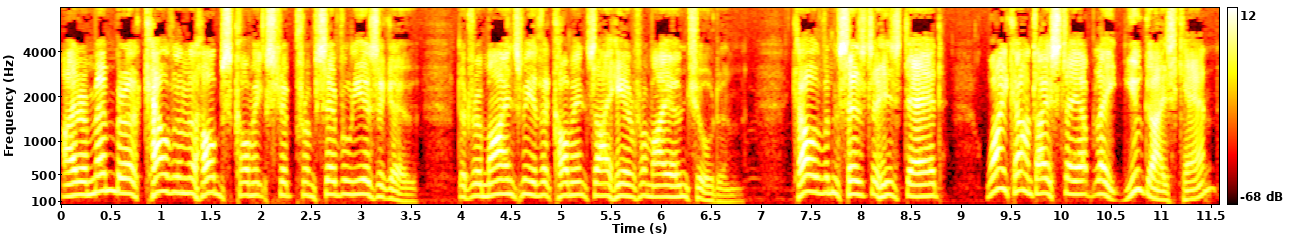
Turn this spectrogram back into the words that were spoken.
I remember a Calvin and Hobbes comic strip from several years ago that reminds me of the comments I hear from my own children. Calvin says to his dad, Why can't I stay up late? You guys can.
